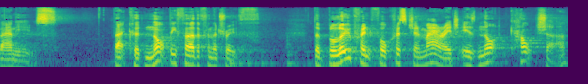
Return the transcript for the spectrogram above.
values. That could not be further from the truth. The blueprint for Christian marriage is not culture,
